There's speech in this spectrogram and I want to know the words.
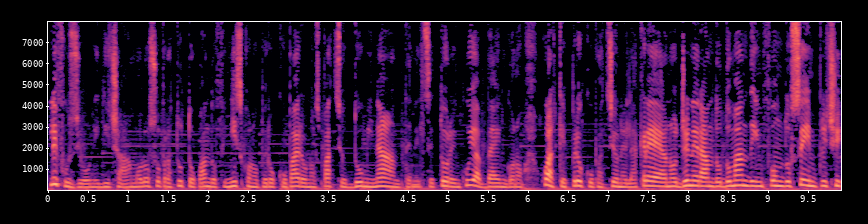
Le fusioni, diciamolo, soprattutto quando finiscono per occupare uno spazio dominante nel settore in cui avvengono, qualche preoccupazione la creano, generando domande in fondo semplici.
